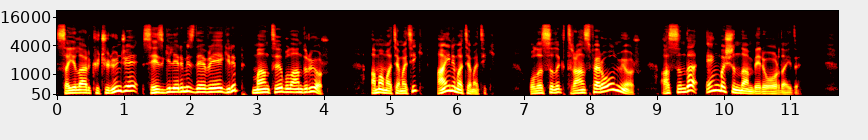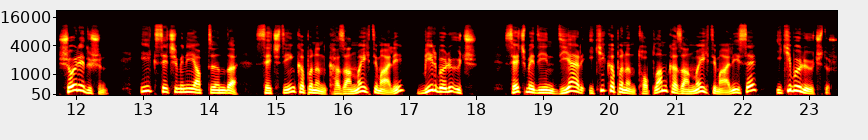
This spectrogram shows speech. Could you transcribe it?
Sayılar küçülünce sezgilerimiz devreye girip mantığı bulandırıyor. Ama matematik aynı matematik. Olasılık transfer olmuyor. Aslında en başından beri oradaydı. Şöyle düşün. İlk seçimini yaptığında seçtiğin kapının kazanma ihtimali 1 bölü 3. Seçmediğin diğer iki kapının toplam kazanma ihtimali ise 2 bölü 3'tür.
